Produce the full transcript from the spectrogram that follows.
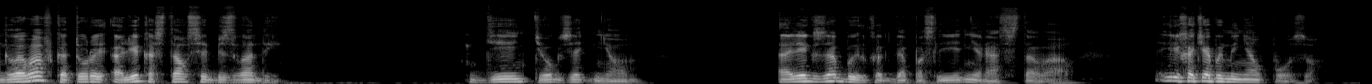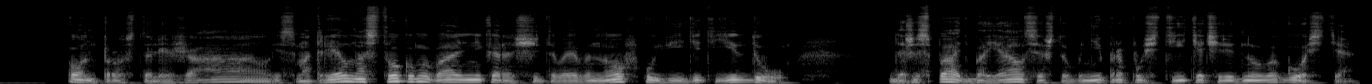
Глава, в которой Олег остался без воды. День тек за днем. Олег забыл, когда последний раз вставал. Или хотя бы менял позу. Он просто лежал и смотрел на сток умывальника, рассчитывая вновь увидеть еду. Даже спать боялся, чтобы не пропустить очередного гостя.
